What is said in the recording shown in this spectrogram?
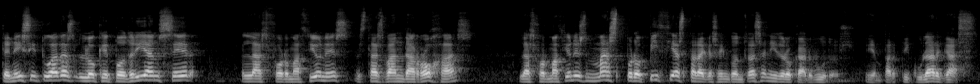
tenéis situadas lo que podrían ser las formaciones, estas bandas rojas, las formaciones más propicias para que se encontrasen hidrocarburos, y en particular gas.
